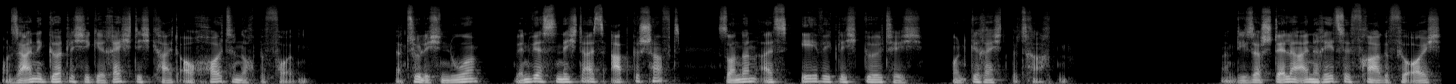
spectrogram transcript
und seine göttliche Gerechtigkeit auch heute noch befolgen. Natürlich nur, wenn wir es nicht als abgeschafft, sondern als ewiglich gültig und gerecht betrachten. An dieser Stelle eine Rätselfrage für euch.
